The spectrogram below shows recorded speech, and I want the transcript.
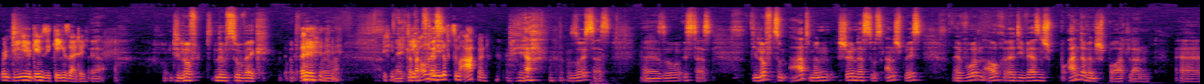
Und die Liebe geben sich gegenseitig. ja. Und die Luft nimmst du weg. Und- Ja, ich Die, glaub, die die Luft zum Atmen. Ja, so ist das. Äh, so ist das. Die Luft zum Atmen, schön, dass du es ansprichst, äh, wurden auch äh, diversen Sp anderen Sportlern äh,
